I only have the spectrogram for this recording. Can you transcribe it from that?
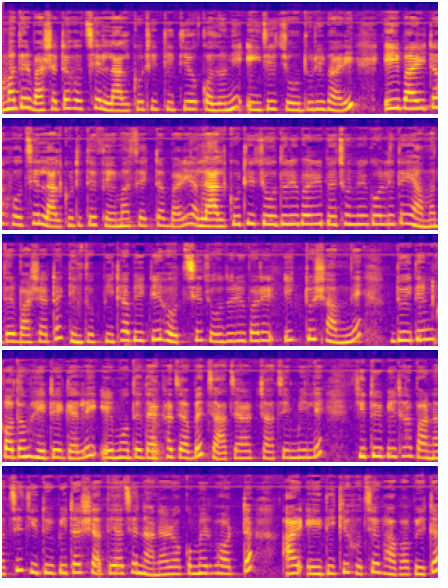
আমাদের বাসাটা হচ্ছে লালকুঠি তৃতীয় কলোনি, এই যে চৌধুরী বাড়ি। এই বাড়িটা হচ্ছে লালকুঠিতে ফেমাস একটা বাড়ি। লালকুঠি চৌধুরী বাড়ির পেছনের গলিতেই আমাদের বাসাটা, কিন্তু পিঠা বিক্রি হচ্ছে চৌধুরী বাড়ির একটু সামনে। দুই তিন কদম হেঁটে গেলে এর মধ্যে দেখা যাবে চাচা আর চাচি মিলে চিতুই পিঠা বানাচ্ছে। চিতুই পিঠার সাথে আছে নানা রকমের ভর্তা। আর এইদিকে হচ্ছে ভাপা পিঠা।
